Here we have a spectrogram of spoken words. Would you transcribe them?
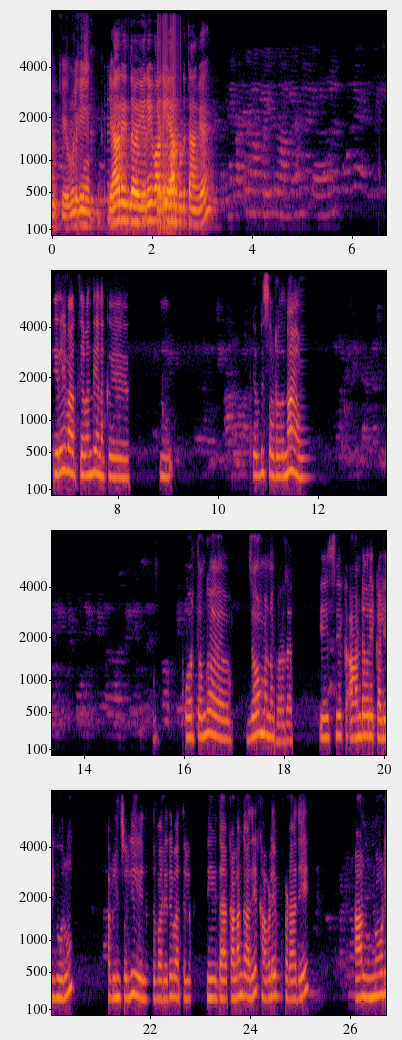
ஓகே உங்களுக்கு யார் இந்த இறை வார்த்தை யார் கொடுத்தாங்க இறை வார்த்தை வந்து எனக்கு எப்படி சொல்றதுன்னா ஒருத்தவங்க ஜெபம் பண்ண brother. இயேசுவே ஆண்டவரை களி கூறும் அப்படின்னு சொல்லி இந்த வார இறை வார்த்தையில நீ கலங்காதே கவலைப்படாதே நான் உன்னோடு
